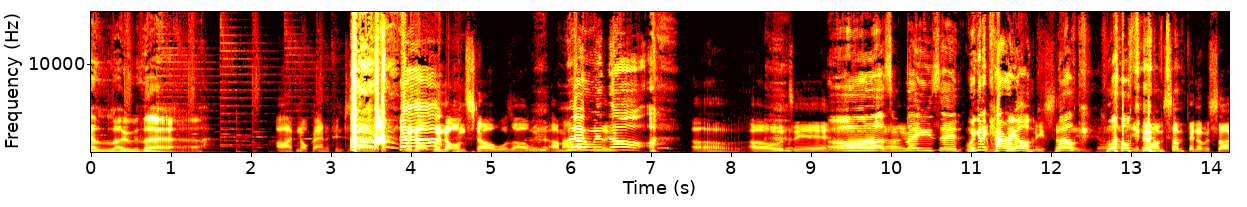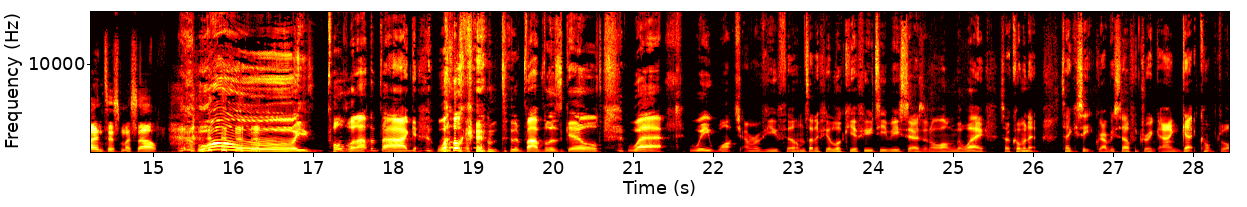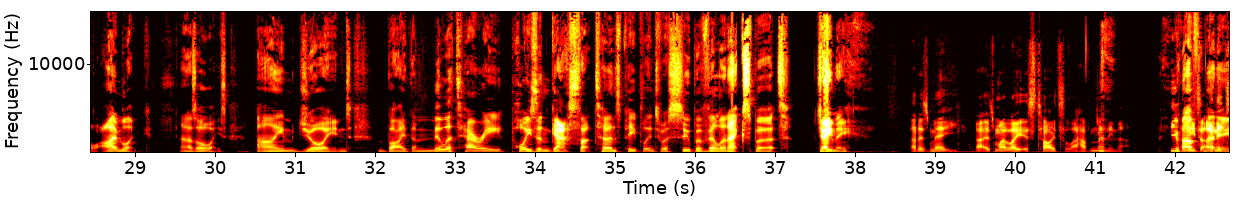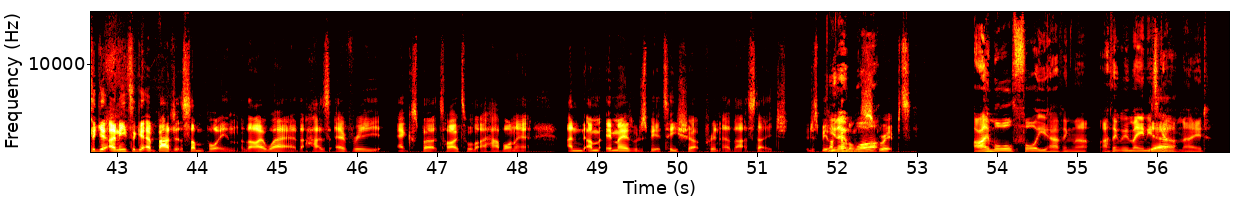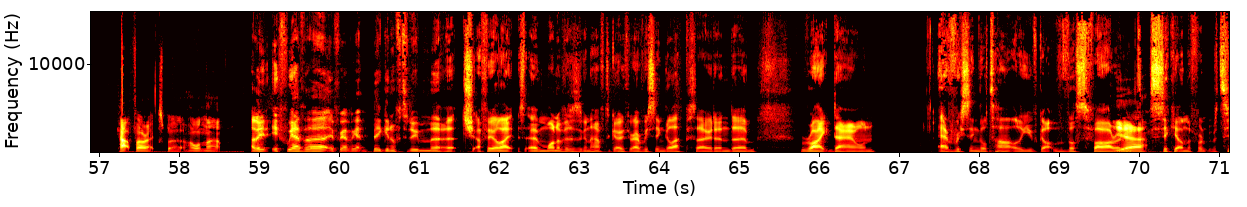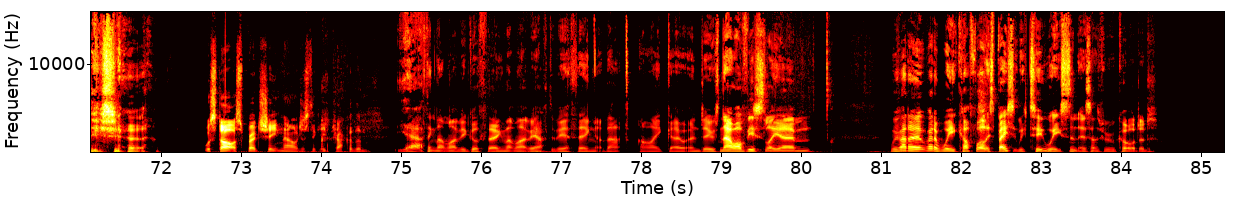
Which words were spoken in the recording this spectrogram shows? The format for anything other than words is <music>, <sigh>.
Hello there. Oh, I've not got anything to say. we're not we're not on Star Wars, are we? I'm out no, of the we're loop. not. Oh, oh dear. Oh, oh that's no. amazing. What we're going to carry on. Welcome. Oh, welcome. You know, I'm something of a scientist myself. Ooh, he's pulled one out of the bag. <laughs> Welcome to the Babblers Guild, where we watch and review films, and if you're lucky, a few TV series and along the way. So come in, take a seat, grab yourself a drink, and get comfortable. I'm Link, and as always, I'm joined by the military poison gas that turns people into a supervillain expert, Jamie. That is me. That is my latest title. I have many now. <laughs> You I have need, to, I need to get I need to get a badge at some point that I wear that has every expert title that I have on it, and um, it may as well just be a T-shirt print at that stage. It'd just be You like know a long what? script. I'm all for you having that. I think we may need to get that made. Cat fur expert. I want that. I mean, if we ever if we ever get big enough to do merch, I feel like um, one of us is going to have to go through every single episode and um, write down every single title you've got thus far and Yeah. stick it on the front of a <laughs> t-shirt. We'll start a spreadsheet now just to keep track of them. yeah, I think that might be a good thing. That might be have to be a thing that I go and do. Now, obviously, um, we've had a we've had a week off. Well, it's basically two weeks, isn't it, since we recorded?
